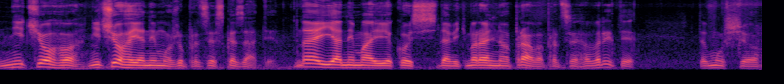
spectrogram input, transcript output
Нічого, нічого я не можу про це сказати. І я не маю якогось навіть морального права про це говорити, тому що,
